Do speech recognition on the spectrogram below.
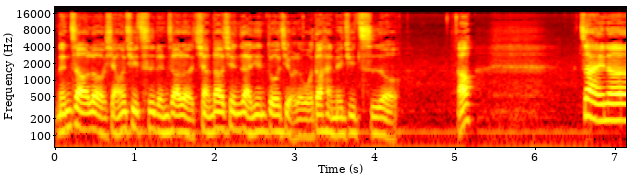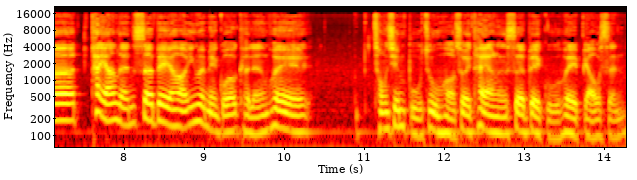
人造肉，想要去吃人造肉，想到现在已经多久了，我都还没去吃哦。好，再来呢，太阳能设备哈，因为美国可能会重新补助哈，所以太阳能设备股会飙升。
